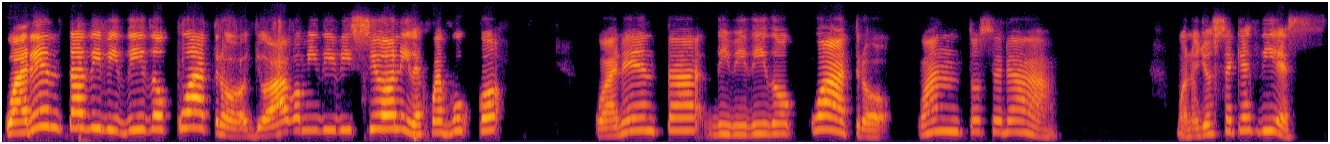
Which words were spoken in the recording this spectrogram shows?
40 dividido 4. Yo hago mi división y después busco 40 dividido 4. ¿Cuánto será? Bueno, yo sé que es 10.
